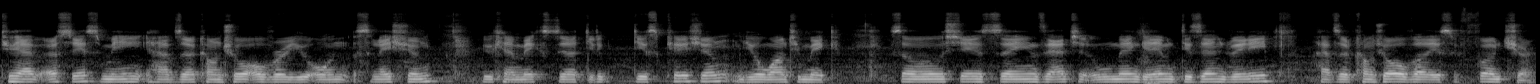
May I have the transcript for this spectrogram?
to have access mean have the control over your own selection. You can make the decision you want to make. So she's saying that women game doesn't really have the control over its future.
